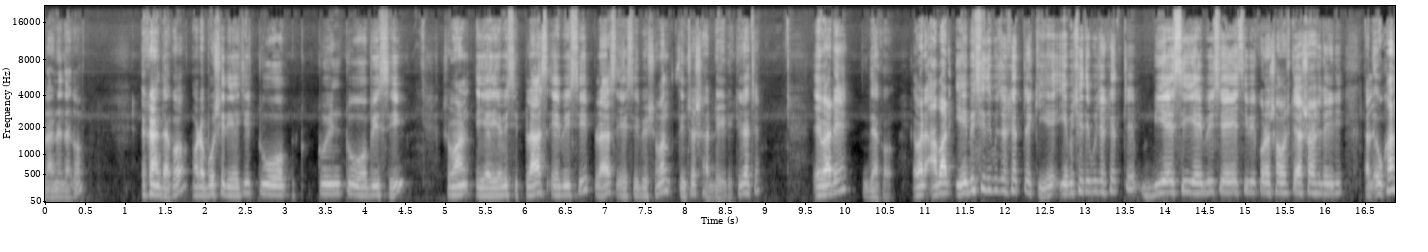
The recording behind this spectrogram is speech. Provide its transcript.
লাইনে, দেখো। এখানে দেখো, আমরা বসিয়ে দিয়েছি two O two into OBC সমান ABC plus ABC plus ACB সমান তিনশো ষাট ডিগ্রি, ঠিক আছে? এবারে দেখো, এবার আবার এবিসি ত্রিভুজের ক্ষেত্রে কি? এবিসি ত্রিভুজের ক্ষেত্রে বিএসি এবিসি এসিবি কোনো সমষ্টি একশো আশি ডিগ্রি। তাহলে ওখান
